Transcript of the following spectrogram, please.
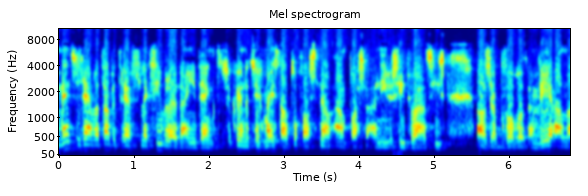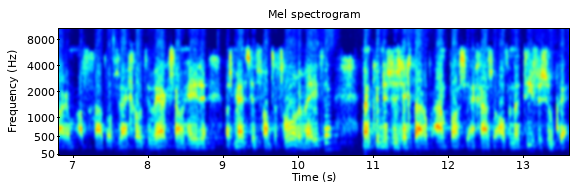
Mensen zijn wat dat betreft flexibeler dan je denkt. Ze kunnen zich meestal toch wel snel aanpassen aan nieuwe situaties. Als er bijvoorbeeld een weeralarm afgaat of er zijn grote werkzaamheden. Als mensen het van tevoren weten, dan kunnen ze zich daarop aanpassen en gaan ze alternatieven zoeken.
